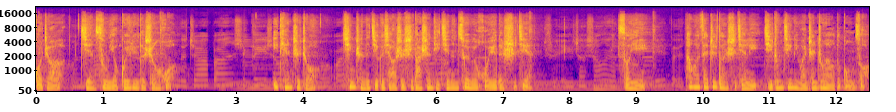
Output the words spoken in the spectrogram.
过着简素有规律的生活。一天之中，清晨的几个小时是他身体机能最为活跃的时间，所以他会在这段时间里集中精力完成重要的工作，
